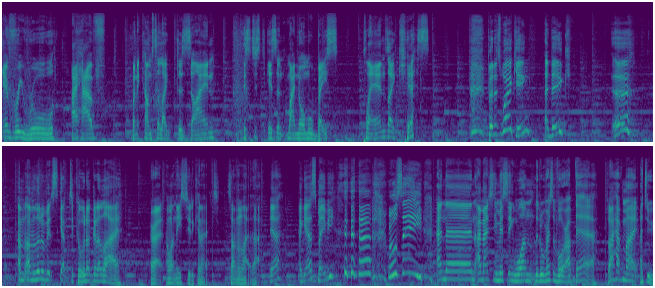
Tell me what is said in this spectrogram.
every rule I have when it comes to like design. This just isn't my normal base plans, I guess. but it's working, I think. Uh, I'm, I'm a little bit skeptical, not gonna lie. All right, I want these two to connect. Something like that. Yeah, I guess, maybe. we'll see. And then I'm actually missing one little reservoir up there. So I have my, I do,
